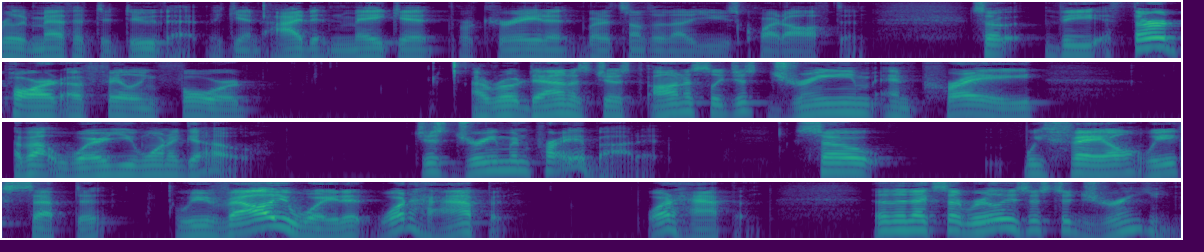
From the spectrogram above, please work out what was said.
really method to do that. Again, I didn't make it or create it, but it's something that I use quite often. So the third part of failing forward, I wrote down is just honestly just dream and pray about where you want to go. Just dream and pray about it. So we fail, we accept it, we evaluate it. What happened? What happened? And the next step really is just to dream,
